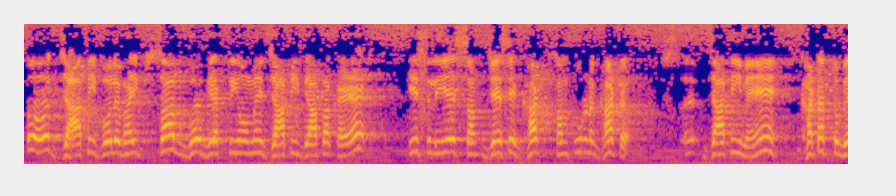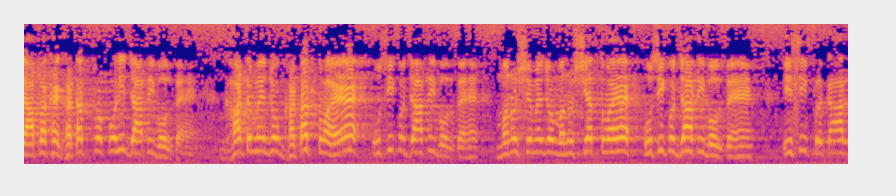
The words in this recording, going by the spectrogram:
तो जाति बोले भाई सब गो व्यक्तियों में जाति व्यापक है इसलिए सम, जैसे घट संपूर्ण घट जाति में घटत्व व्यापक है। घटत्व को ही जाति बोलते हैं। घट में जो घटत्व है उसी को जाति बोलते हैं। मनुष्य में जो मनुष्यत्व है उसी को जाति बोलते हैं। इसी प्रकार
